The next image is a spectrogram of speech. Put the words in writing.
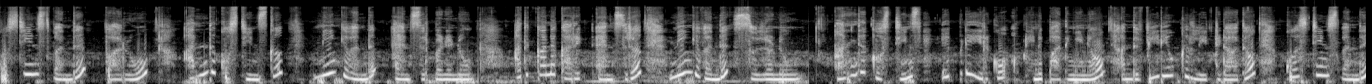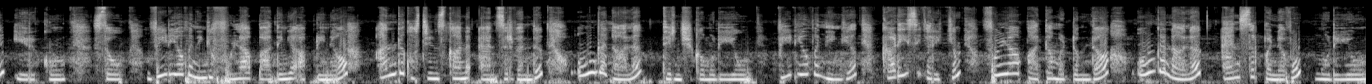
கொஸ்டின்ஸ் வந்து வரும். அந்த கொஸ்டின்ஸ்க்கு நீங்கள் வந்து ஆன்சர் பண்ணணும். அதுக்கான கரெக்ட் ஆன்சரை நீங்கள் வந்து சொல்லணும். அந்த கொஸ்டின்ஸ் எப்படி இருக்கும் அப்படின்னு பார்த்தீங்கன்னா அந்த வீடியோவுக்கு ரிலேட்டடாக தான் கொஸ்டின்ஸ் வந்து இருக்கும். ஸோ வீடியோவை நீங்கள் ஃபுல்லாக பார்த்தீங்க அப்படின்னா அந்த கொஸ்டின்ஸ்க்கான ஆன்சர் வந்து உங்களால் தெரிஞ்சுக்க முடியும். வீடியோவை நீங்கள் கடைசி வரைக்கும் ஃபுல்லாக பார்த்தா மட்டும்தான் உங்களால் ஆன்சர் பண்ணவும் முடியும்.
